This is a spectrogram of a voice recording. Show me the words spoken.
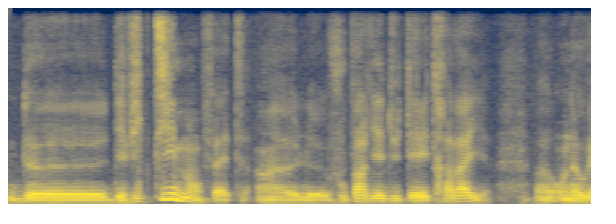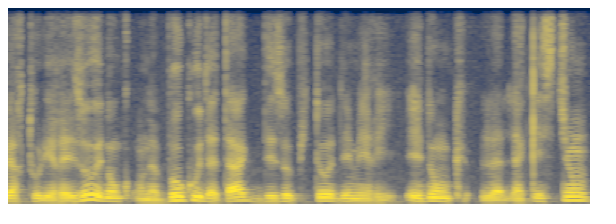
de, des victimes, en fait, hein, le- vous parliez du télétravail, euh, on a ouvert tous les réseaux, et donc on a beaucoup d'attaques des hôpitaux, des mairies. Et donc, la, la question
